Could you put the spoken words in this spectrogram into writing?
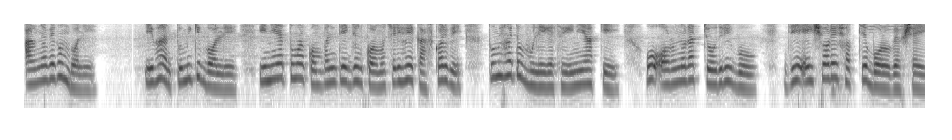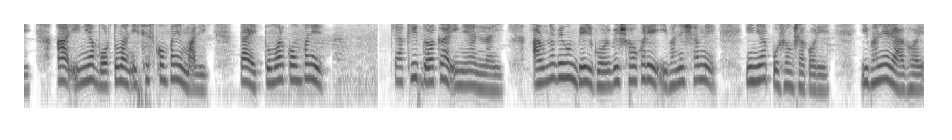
আরুনা বেগম বলে, ইভান, তুমি কি বললে? ইনিয়া তোমার কোম্পানিতে একজন কর্মচারী হয়ে কাজ করবে? তুমি হয়তো ভুলে গেছো ইনিয়া কে? ও অরণ্যরাজ চৌধুরীর বউ, যে এই শহরের সবচেয়ে বড় ব্যবসায়ী। আর ইনিয়া বর্তমান এসএস কোম্পানির মালিক, তাই তোমার কোম্পানির চাকরির দরকার ইনিয়ার নাই। আরুনা বেগম বেশ গর্বের সহকারে ইভানের সামনে ইনিয়ার প্রশংসা করে। ইভানের রাগ হয়,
